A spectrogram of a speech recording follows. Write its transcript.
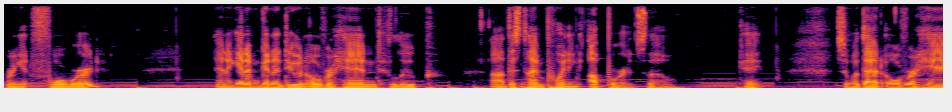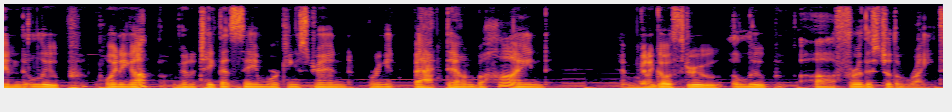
bring it forward. And again, I'm going to do an overhand loop uh, this time pointing upwards though. Okay, so with that overhand loop pointing up, I'm going to take that same working strand, bring it back down behind, and I'm going to go through the loop uh, furthest to the right.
